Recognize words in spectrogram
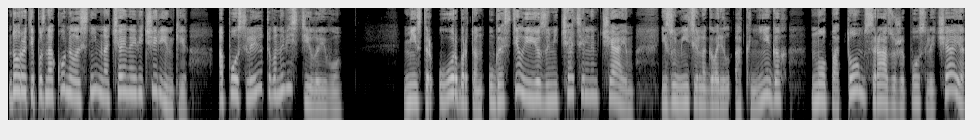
Дороти познакомилась с ним на чайной вечеринке, а после этого навестила его. Мистер Уорбертон угостил ее замечательным чаем, изумительно говорил о книгах, но потом, сразу же после чая,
